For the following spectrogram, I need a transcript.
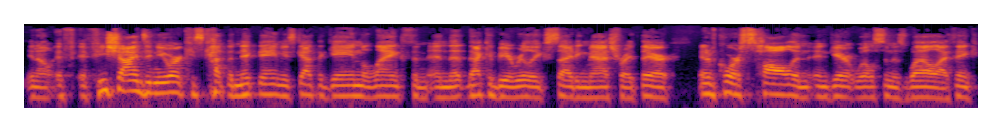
you know, if if he shines in New York, he's got the nickname, he's got the game, the length, and and that that could be a really exciting match right there. And of course, Hall and, and Garrett Wilson as well. I think,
